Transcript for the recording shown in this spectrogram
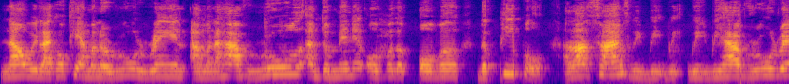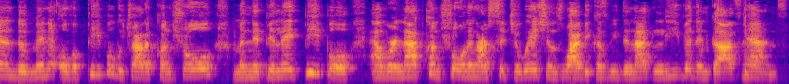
Now we're like, okay, I'm gonna rule, reign. I'm gonna have rule and dominion over the over the people. A lot of times we we we, we have rule, reign, and dominion over people. We try to control, manipulate people, and we're not controlling our situations. Why? Because we did not leave it in God's hands.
